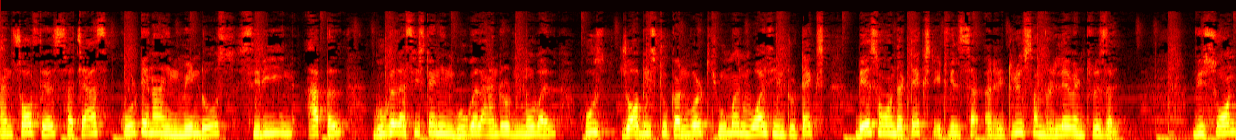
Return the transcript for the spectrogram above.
and softwares such as Cortana in Windows, Siri in Apple, Google Assistant in Google Android mobile, whose job is to convert human voice into text. Based on the text, it will retrieve some relevant result. We saw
